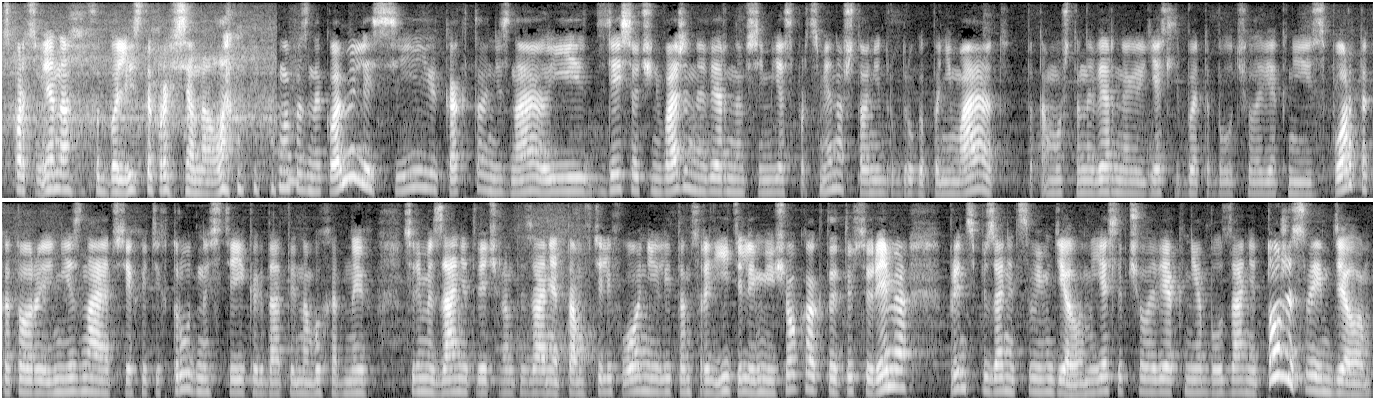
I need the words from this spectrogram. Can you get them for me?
спортсмена, футболиста, профессионала. Мы познакомились и как-то, не знаю, и здесь очень важно, наверное, в семье спортсменов, что они друг друга понимают, потому что, наверное, если бы это был человек не из спорта, который не знает всех этих трудностей, когда ты на выходных все время занят, вечером ты занят там в телефоне или там с родителями, еще как-то, ты все время, в принципе, занят своим делом. И если бы человек не был занят тоже своим делом,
